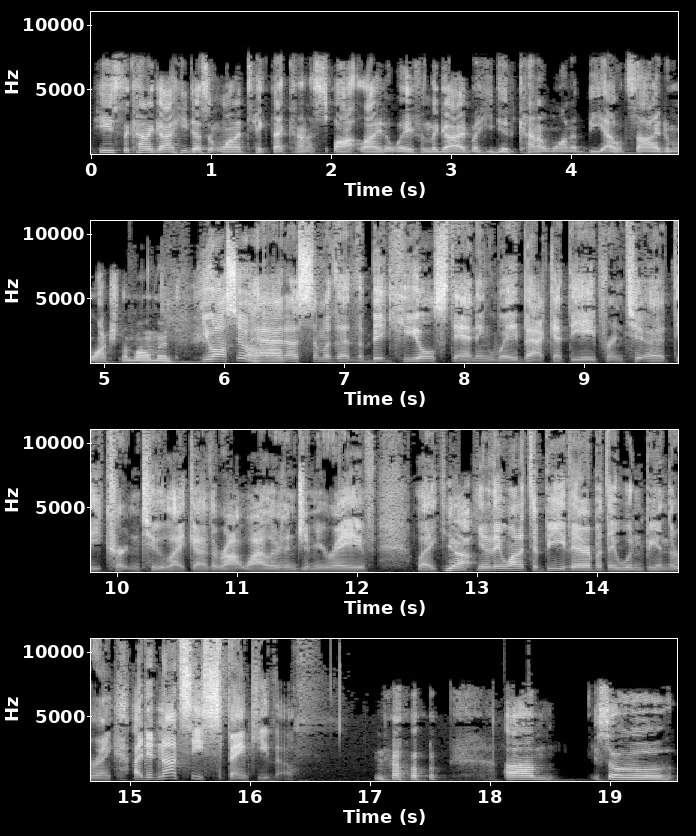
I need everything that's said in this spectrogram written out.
he's the kind of guy he doesn't want to take that kind of spotlight away from the guy, but he did kind of want to be outside and watch the moment. You also uh, had uh, some of the, the big heels standing way back at the apron, too, at the curtain too, like uh, the Rottweilers and Jimmy Rave. Like, yeah. you know, they wanted to be there, but they wouldn't be in the ring. I did not see Spanky though. No. Um, so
